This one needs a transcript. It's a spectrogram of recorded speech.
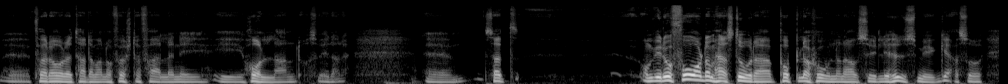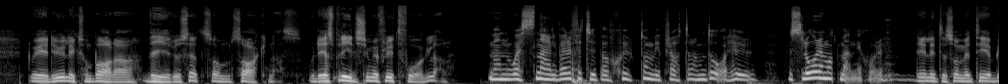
Eh, förra året hade man de första fallen i, i Holland och så vidare. Eh, så att om vi då får de här stora populationerna av sydlig husmygga så då är det ju liksom bara viruset som saknas. Och det sprids ju med flyttfåglar. Men West Nile, vad är det för typ av sjukdom vi pratar om då? Hur, hur slår det mot människor? Det är lite som med TB,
